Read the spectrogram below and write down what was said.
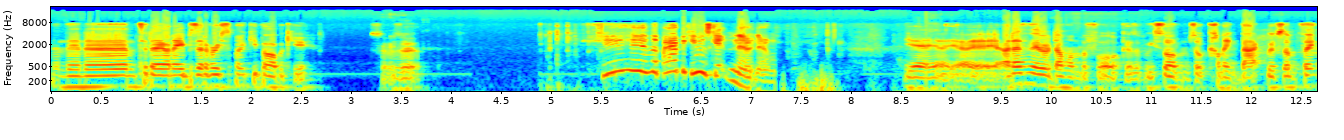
And then um, today our neighbours had a very smoky barbecue. So that was it. Yeah, the barbecue's getting out now. Yeah, yeah, yeah, yeah, yeah. I don't think they ever done one before because we saw them sort of coming back with something,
